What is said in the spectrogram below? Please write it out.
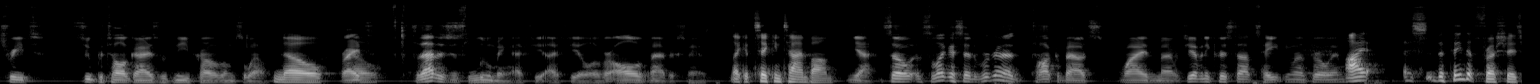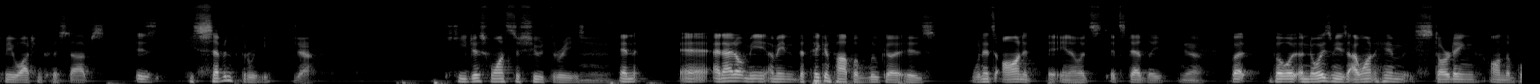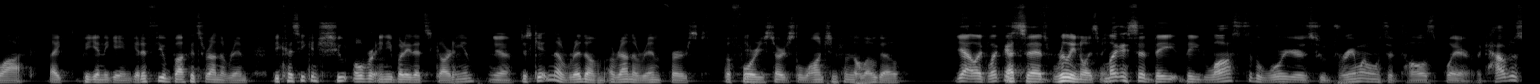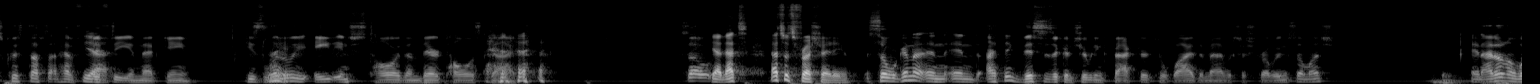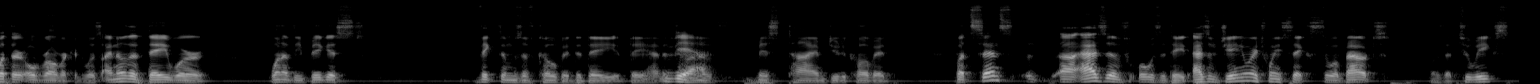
treat super tall guys with knee problems well, No. right? no. So that is just looming. I feel I feel over all of Mavericks fans. Like a ticking time bomb. Yeah. So so like I said, we're gonna talk about why the Mavericks. Do you have any Kristaps hate you want to throw in? I the thing that frustrates me watching Kristaps is he's seven three. Yeah. He just wants to shoot threes, Mm. and and I don't mean I mean the pick and pop of Luka is when it's on it you know it's it's deadly. Yeah. But but what annoys me is I want him starting on the block, like begin the game, get a few buckets around the rim because he can shoot over anybody that's guarding him. Yeah. Just get in a rhythm around the rim first before you start just launching from the logo. Yeah. Like like That's I said, really annoys me. like I said, they they lost to the Warriors, who Draymond was their tallest player. Like, how does Kristaps not have Yeah. fifty in that game? He's Right. literally eight inches taller than their tallest guy. so yeah, that's that's what's frustrating. So we're gonna and and I think this is a contributing factor to why the Mavericks are struggling so much. And I don't know what their overall record was. I know that they were one of the biggest victims of COVID. That they they had a ton Yeah. of missed time due to COVID. But since uh, as of what was the date? As of January 26th, so about what was that? Two weeks.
